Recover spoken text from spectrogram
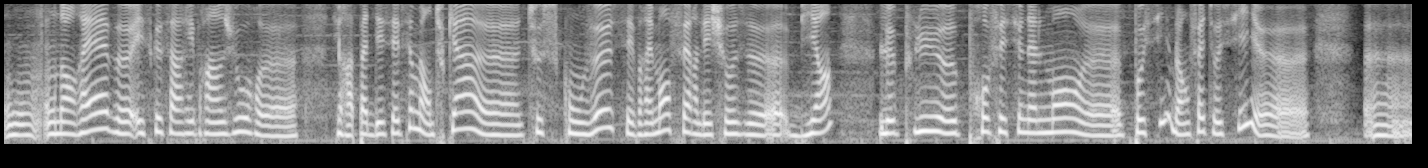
on, en rêve. Est-ce que ça arrivera un jour euh, Il n'y aura pas de déception, mais en tout cas, euh, tout ce qu'on veut, c'est vraiment faire les choses euh, bien, le plus professionnellement possible, en fait aussi. Euh,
